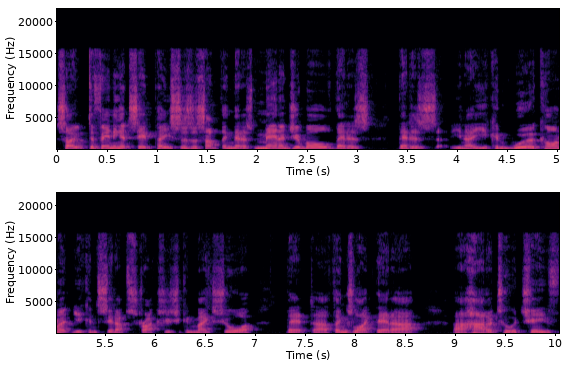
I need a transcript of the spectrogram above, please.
So defending at set pieces is something that is manageable. That is that is you know you can work on it. You can set up structures. You can make sure that uh, things like that are. Uh, harder to achieve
